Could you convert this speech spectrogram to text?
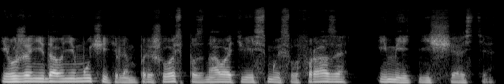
и уже недавним учителям пришлось познавать весь смысл фразы «иметь несчастье».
